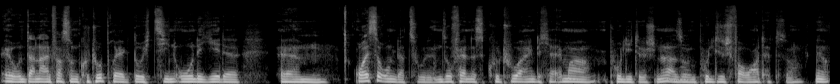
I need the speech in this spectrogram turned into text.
äh, und dann einfach so ein Kulturprojekt durchziehen, ohne jede ähm, Äußerung dazu. Insofern ist Kultur eigentlich ja immer politisch, ne? also politisch verortet. So. Ja.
